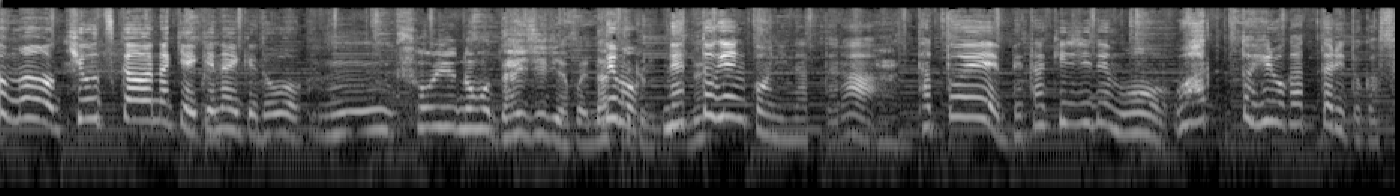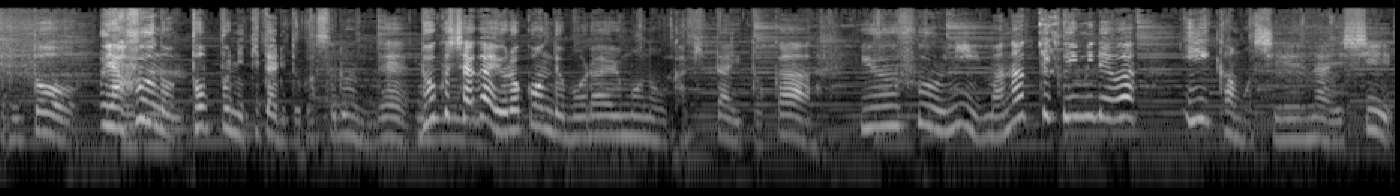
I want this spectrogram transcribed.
ろも気を使わなきゃいけないけどうんそういうのも大事にやっぱりなっでもてくるんですね。ネット原稿になったらたとえベタ記事でもわっと広がったりとかするとヤフーのトップに来たりとかするんで読者が喜んでもらえるものを書きたいとかいうふうに、まあ、なっていく意味ではいいかもしれないし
